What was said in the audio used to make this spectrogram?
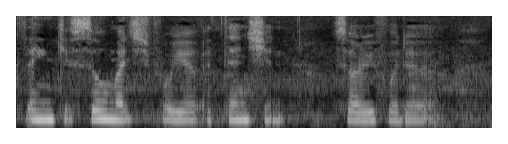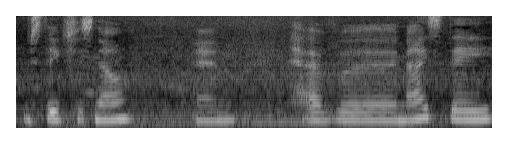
Thank you so much for your attention. Sorry for the mistake just now. And have a nice day.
